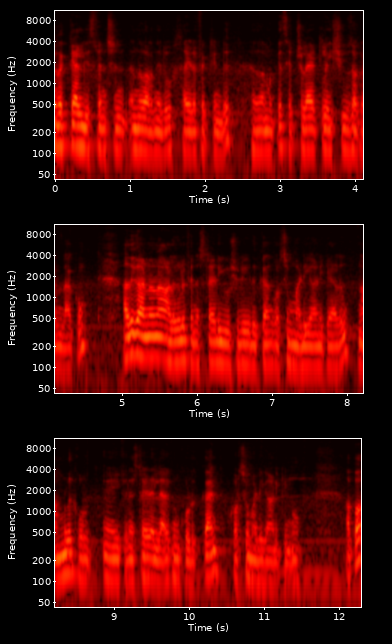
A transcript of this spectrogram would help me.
ഇറക്റ്റൈൽ ഡിസ്പെൻഷൻ എന്ന് പറഞ്ഞൊരു സൈഡ് എഫക്റ്റ് ഉണ്ട്. അത് നമുക്ക് സെക്ഷലായിട്ടുള്ള ഇഷ്യൂസ് ഒക്കെ ഉണ്ടാക്കും. അത് കാരണമാണ് ആളുകൾ ഫിനസ്ട്രൈഡ് യൂഷ്വലി എടുക്കാൻ കുറച്ച് മടി കാണിക്കാറും. നമ്മൾ ഈ ഫിനസ്ട്രൈഡ് എല്ലാവർക്കും കൊടുക്കാൻ കുറച്ച് മടി കാണിക്കുന്നു. അപ്പോൾ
